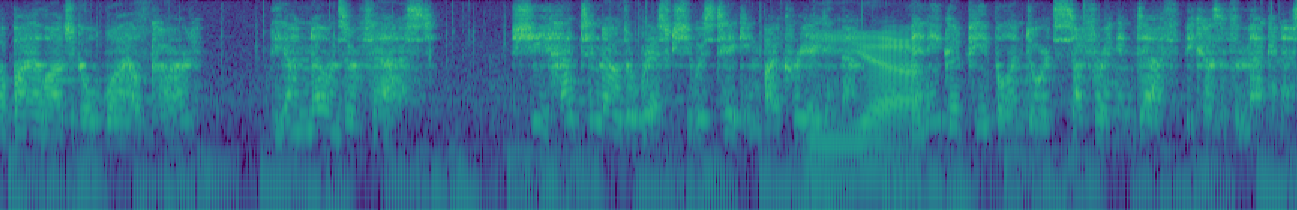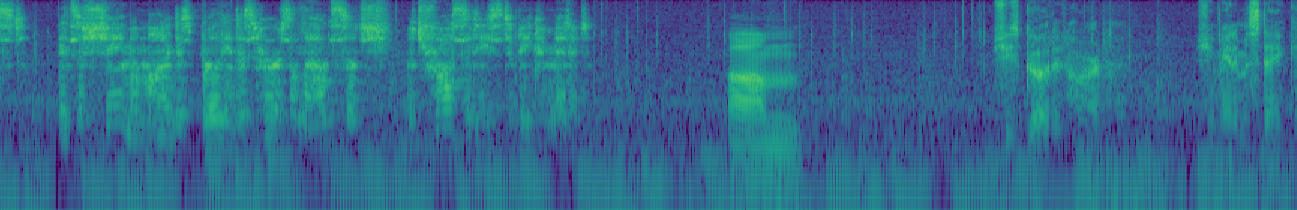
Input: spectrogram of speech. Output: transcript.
A biological wild card. The unknowns are vast. She had to know the risk she was taking by creating them. Yeah. Many good people endured suffering and death because of the Mechanist. It's a shame a mind as brilliant as hers allowed such atrocities to be committed. Um. She's good at heart. She made a mistake.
